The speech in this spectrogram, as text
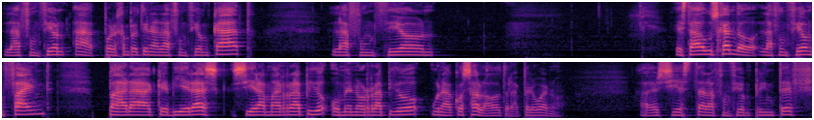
la función ah, por ejemplo, tiene la función cat, la función estaba buscando la función find para que vieras si era más rápido o menos rápido una cosa o la otra. Pero bueno, a ver si está la función printf,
